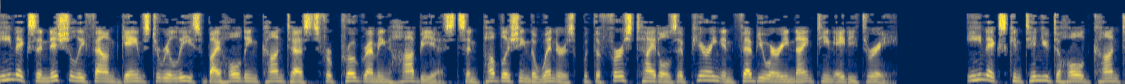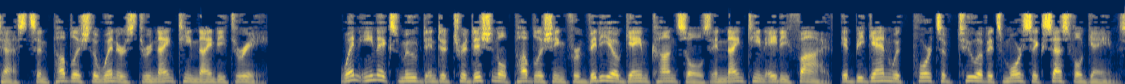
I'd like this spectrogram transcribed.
Enix initially found games to release by holding contests for programming hobbyists and publishing the winners, with the first titles appearing in February 1983. Enix continued to hold contests and publish the winners through 1993. When Enix moved into traditional publishing for video game consoles in 1985, it began with ports of two of its more successful games,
